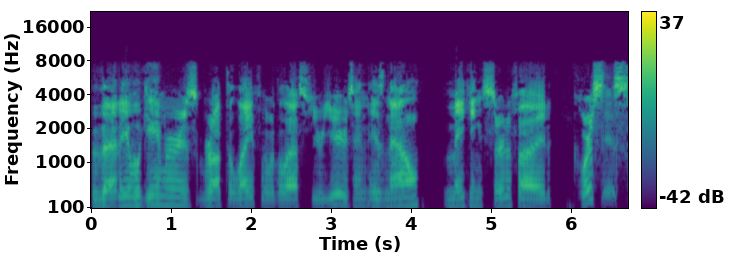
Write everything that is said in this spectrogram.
that Able Gamers brought to life over the last few years and is now making certified courses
